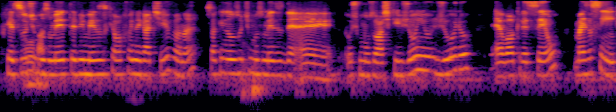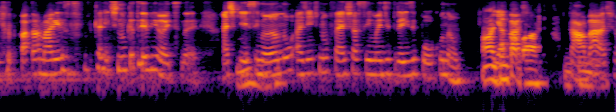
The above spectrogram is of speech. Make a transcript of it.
porque esses últimos meses teve meses que ela foi negativa, né? Só que nos últimos meses, de- é, últimos, eu acho que junho, julho, ela cresceu. Mas assim, patamares que a gente nunca teve antes, né? Acho que esse Uhum. ano a gente não fecha acima de três e pouco, não. Ah, E então está abaixo? baixo. Tá abaixo?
